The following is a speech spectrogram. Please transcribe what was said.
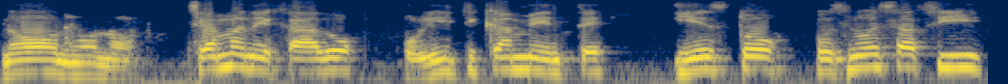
No, no, no. Se ha manejado políticamente y esto pues no es así.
